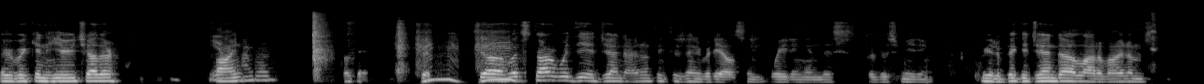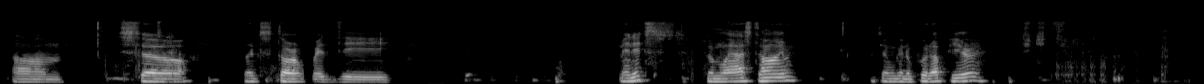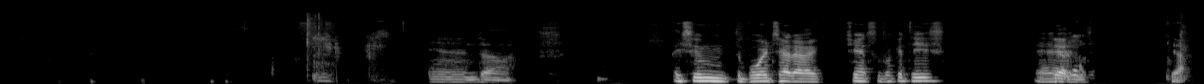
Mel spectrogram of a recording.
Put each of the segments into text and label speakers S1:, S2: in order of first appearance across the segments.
S1: Everybody can hear each other?
S2: Yep,
S1: Fine.
S2: I'm good.
S1: So let's start with the agenda. I don't think there's anybody else in waiting in this, for this meeting. We had a big agenda, a lot of items. Um, so let's start with the minutes from last time, which I'm gonna put up here. And uh, I assume the board's had a chance to look at these? And, yeah,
